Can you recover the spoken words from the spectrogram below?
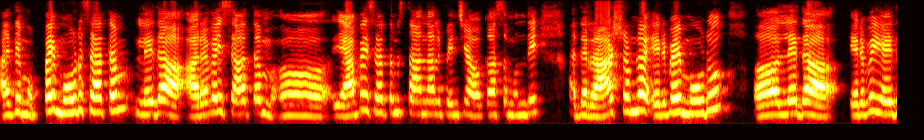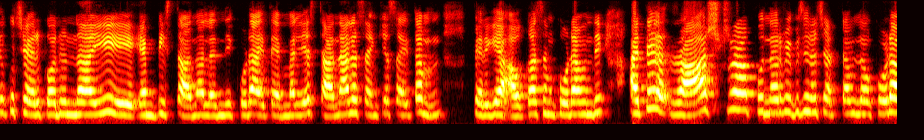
అయితే ముప్పై మూడు శాతం లేదా అరవై శాతం యాభై శాతం స్థానాలు పెంచే అవకాశం ఉంది. అయితే రాష్ట్రంలో ఇరవై మూడు లేదా ఇరవై ఐదుకు చేరుకోనున్నాయి ఎంపీ స్థానాలన్నీ కూడా అయితే ఎమ్మెల్యే స్థానాల సంఖ్య సైతం పెరిగే అవకాశం కూడా ఉంది. అయితే రాష్ట్ర పునర్విభజన చట్టంలో కూడా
